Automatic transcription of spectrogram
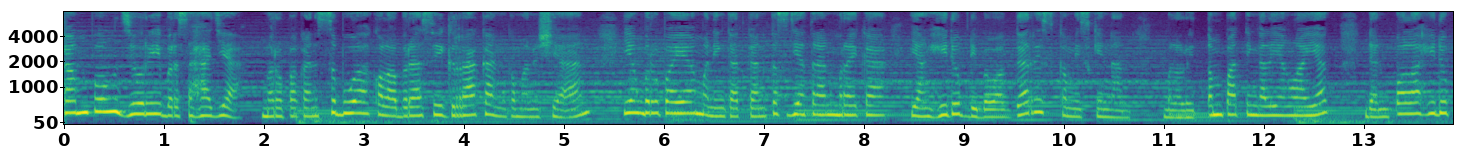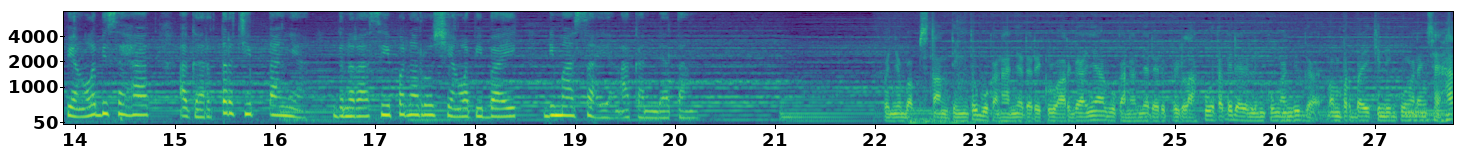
Kampung Juri Bersahaja merupakan sebuah kolaborasi gerakan kemanusiaan yang berupaya meningkatkan kesejahteraan mereka yang hidup di bawah garis kemiskinan melalui tempat tinggal yang layak dan pola hidup yang lebih sehat agar terciptanya generasi penerus yang lebih baik di masa yang akan datang penyebab stunting itu bukan hanya dari keluarganya, bukan hanya dari perilaku, tapi dari lingkungan juga. Memperbaiki lingkungan yang sehat,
